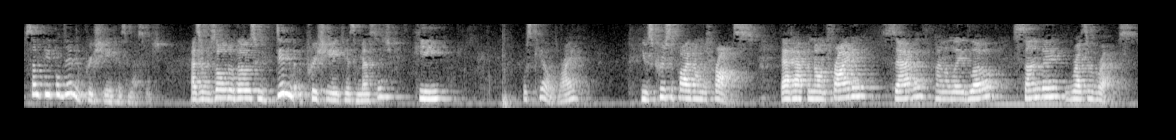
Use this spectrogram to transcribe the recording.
some people didn't appreciate his message. As a result of those who didn't appreciate his message, he was killed, right? He was crucified on the cross. That happened on Friday, Sabbath, kind of laid low. Sunday, resurrects.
